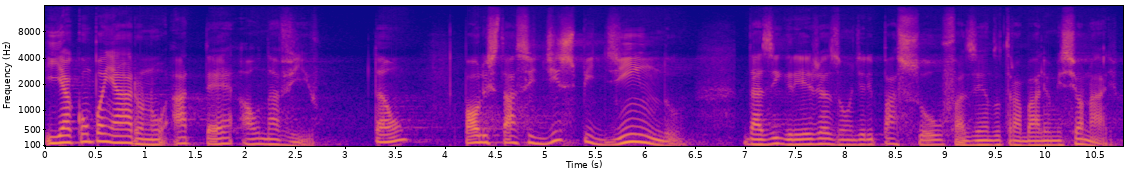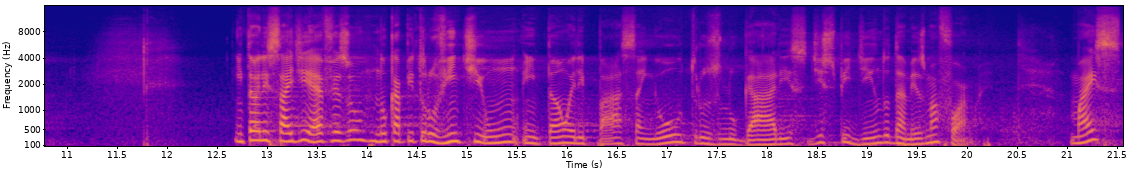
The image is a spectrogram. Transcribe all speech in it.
e acompanharam-no até ao navio. Então, Paulo está se despedindo das igrejas onde ele passou fazendo o trabalho missionário. Então ele sai de Éfeso, no capítulo 21, então ele passa em outros lugares, despedindo da mesma forma. Mas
